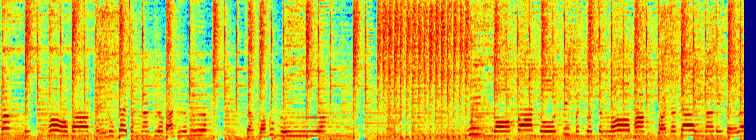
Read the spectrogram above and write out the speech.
ครั้งหนึ่งพ่อฝากให้ลูกได้ทำงานเพื่อบ้านเพื่อเมือง สร้างความรุ่งเรือง วิ่งออกบ้านโนนวิ่งมันจนจะล้อพังกว่าจะได้มาในแต่ละ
